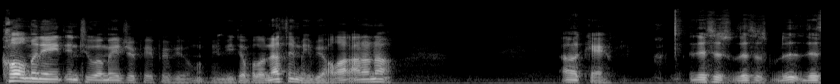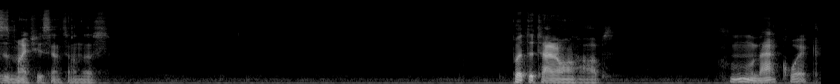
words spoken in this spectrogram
culminate into a major pay per view. Maybe double or nothing. Maybe all out. I don't know. Okay, this is this is this is my two cents on this. Put the title on Hobbs. Hmm, that quick.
